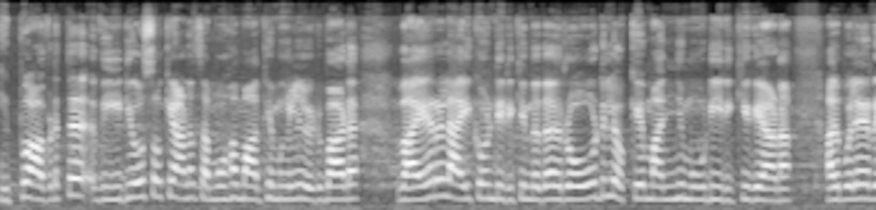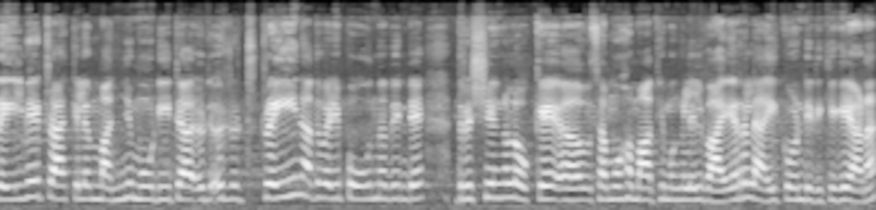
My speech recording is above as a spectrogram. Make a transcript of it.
ഇപ്പോൾ അവിടുത്തെ വീഡിയോസൊക്കെയാണ് സമൂഹ മാധ്യമങ്ങളിൽ ഒരുപാട് വൈറലായിക്കൊണ്ടിരിക്കുന്നത് റോഡിലൊക്കെ മഞ്ഞ് മൂടിയിരിക്കുകയാണ്. അതുപോലെ റെയിൽവേ ട്രാക്കിലും മഞ്ഞ് മൂടിയിട്ട് ഒരു- ട്രെയിൻ അതുവഴി പോകുന്നതിന്റെ ദൃശ്യങ്ങളൊക്കെ സമൂഹ മാധ്യമങ്ങളിൽ വൈറലായിക്കൊണ്ടിരിക്കുകയാണ്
